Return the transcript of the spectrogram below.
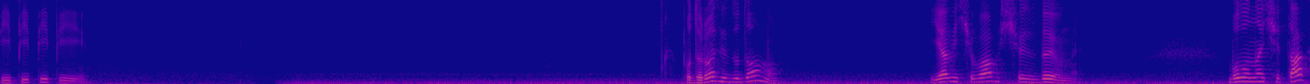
Пі-пі-пі-пі. По дорозі додому. я відчував щось дивне. Було наче так,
